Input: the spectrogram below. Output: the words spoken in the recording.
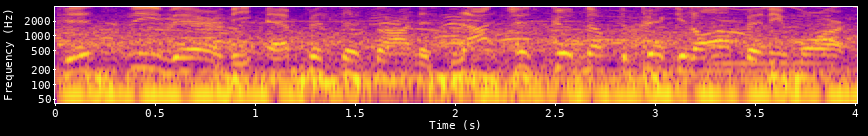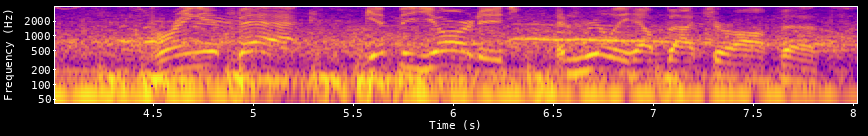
did see there the emphasis on it's not just good enough to pick it off anymore. Bring it back, get the yardage, and really help out your offense.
